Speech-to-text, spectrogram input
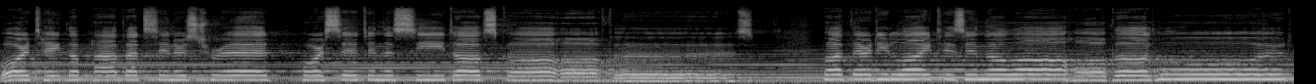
or take the path that sinners tread, or sit in the seat of scoffers. But their delight is in the law of the Lord,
